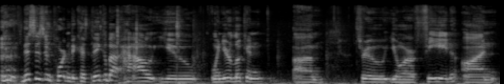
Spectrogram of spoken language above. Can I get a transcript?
this is important because think about how you, when you're looking um, through your feed on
